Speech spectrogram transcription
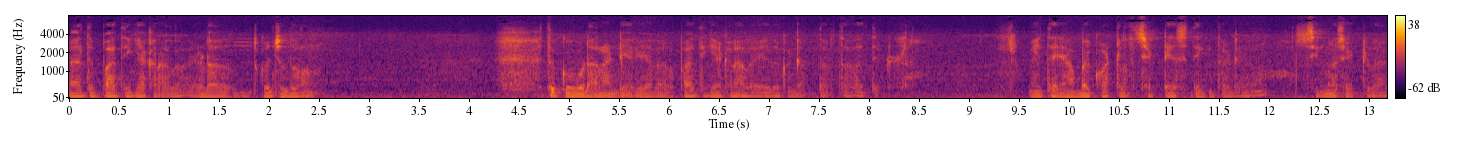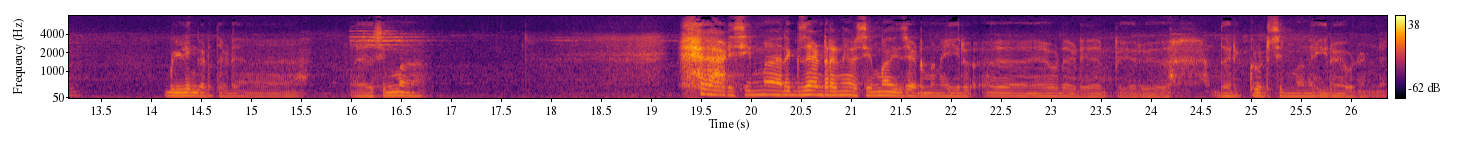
లేకపోతే పాతిక ఎకరాలు ఇక్కడ కొంచెం దూరం. తుక్కుగూడ అలాంటి ఏరియాలో పాతిక ఎకరాలు ఏదో ఒకటి వస్తారు తర్వాత ఇట్లా మిగతా యాభై కోట్లతో సెట్ వేసి దిగుతాడు. సినిమా సెట్ లాగా బిల్డింగ్ కడతాడు. సినిమా. ఆడి సినిమా అలెగ్జాండర్ అనే సినిమా తీశాడు మన హీరో. ఎవడాడు? పేరు? ద రిక్రూట్ సినిమా హీరో ఎవడండి?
